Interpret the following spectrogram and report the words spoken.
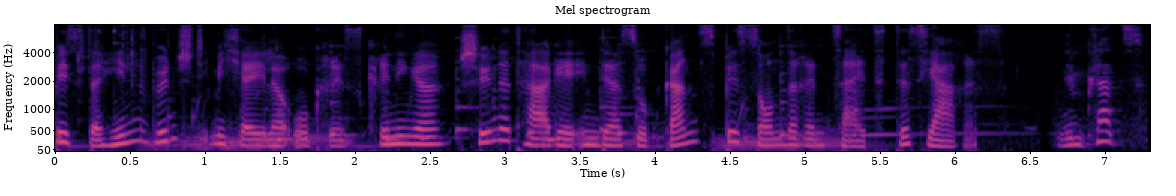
Bis dahin wünscht Michaela Ogris-Grinninger schöne Tage in der so ganz besonderen Zeit des Jahres. Nimm Platz.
